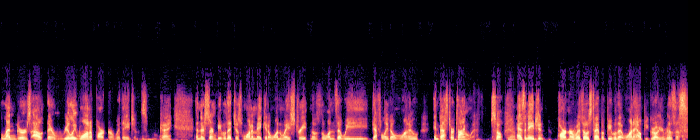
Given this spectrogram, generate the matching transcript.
lenders out there really want to partner with agents. Okay. And there's certain people that just want to make it a one way street. And those are the ones that we definitely don't want to invest our time with. So Yeah. as an agent, partner with those type of people that want to help you grow your business.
